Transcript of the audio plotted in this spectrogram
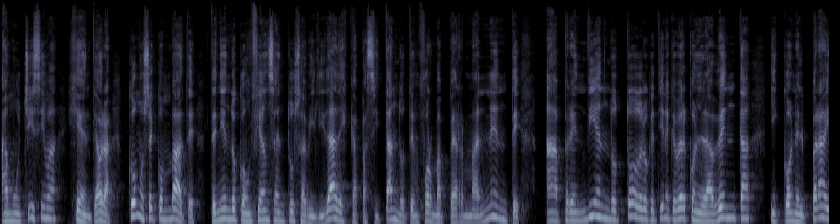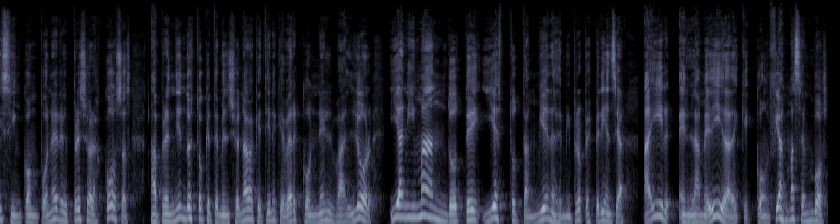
a muchísima gente. Ahora, ¿cómo se combate? Teniendo confianza en tus habilidades, capacitándote en forma permanente, aprendiendo todo lo que tiene que ver con la venta y con el pricing, con poner el precio a las cosas, aprendiendo esto que te mencionaba que tiene que ver con el valor y animándote, y esto también es de mi propia experiencia, a ir en la medida de que confías más en vos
